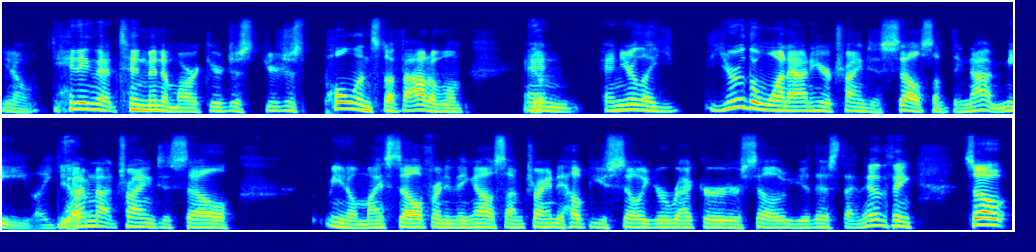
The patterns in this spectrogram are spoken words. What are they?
You know, hitting that ten minute mark, you're just you're just pulling stuff out of them, and yep. and you're like you're the one out here trying to sell something, not me. Like yep. I'm not trying to sell you know myself or anything else i'm trying to help you sell your record or sell you this that and the other thing. So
